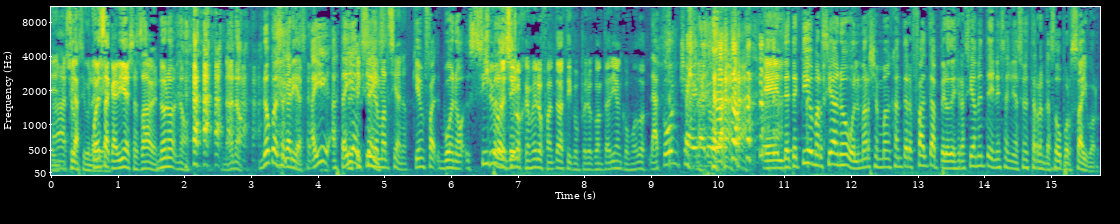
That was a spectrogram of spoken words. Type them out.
El Ah, clásico ¿Cuál sacaría? Ya saben. No, no, no. No, no. No cuál sacarías. Ahí, hasta ahí hay Detective seis. marciano. ¿Quién fal- bueno, sí, Yo pero iba a decir de- los gemelos fantásticos, pero contarían como dos. la concha de la lora. el detective marciano o el Martian Manhunter falta, pero desgraciadamente en esa alineación está reemplazado por Cyborg.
